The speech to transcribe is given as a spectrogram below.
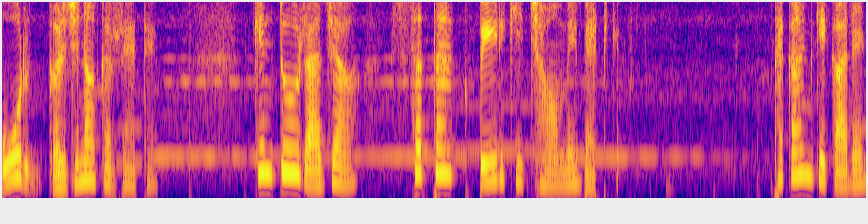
ओर गर्जना कर रहे थे। किंतु राजा सतर्क पेड़ की छांव में बैठ गया। थकान के कारण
